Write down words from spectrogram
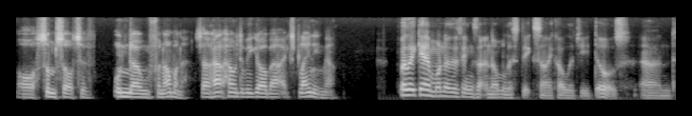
or some sort of unknown phenomena. So how, how do we go about explaining that? Well, again, one of the things that anomalistic psychology does, and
